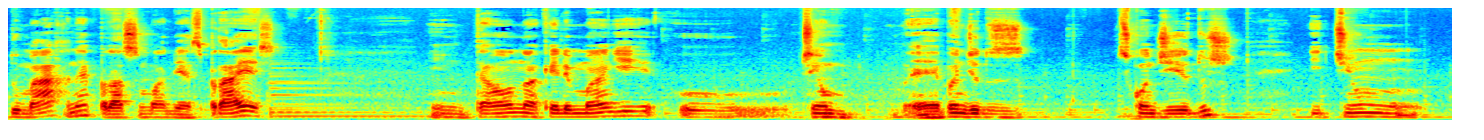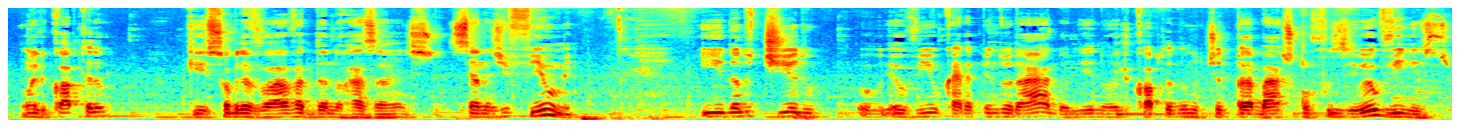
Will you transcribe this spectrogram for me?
do mar, né, próximo ali às praias. Então, naquele mangue, o, tinham é, bandidos escondidos e tinha um, um helicóptero que sobrevoava dando razões, cenas de filme e dando tiro eu, eu vi o cara pendurado ali no helicóptero dando tiro para baixo com um fuzil. Eu vi isso.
